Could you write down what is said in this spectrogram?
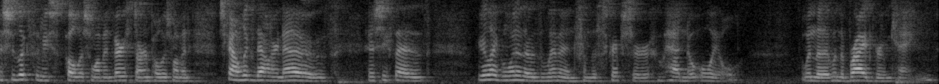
And she looks at me. She's a Polish woman, very stern Polish woman. She kind of looks down her nose, and she says, "You're like one of those women from the scripture who had no oil when the when the bridegroom came."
